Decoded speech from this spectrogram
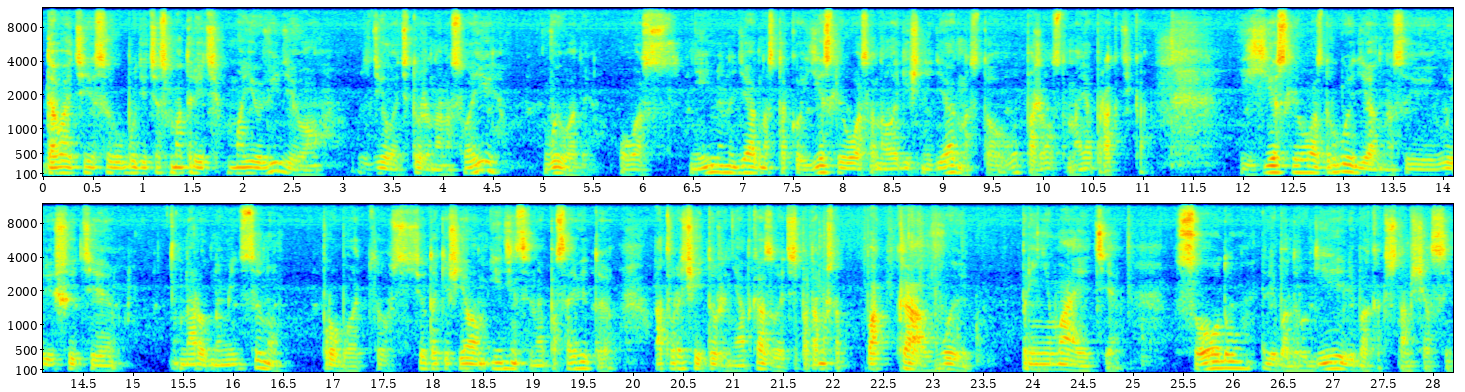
Давайте, если вы будете смотреть мое видео, сделайте тоже, наверное, свои выводы. У вас не именно диагноз такой. Если у вас аналогичный диагноз, то вот, пожалуйста, моя практика. Если у вас другой диагноз, и вы решите народную медицину пробовать, то все-таки я вам единственное посоветую, от врачей тоже не отказывайтесь, потому что пока вы принимаете соду, либо другие, либо как там сейчас и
